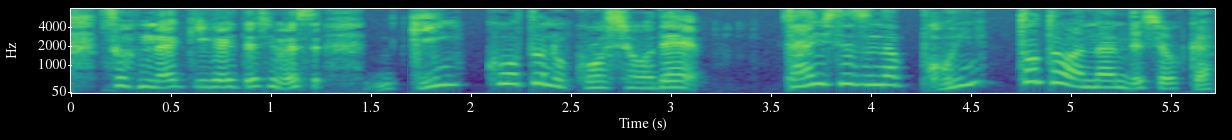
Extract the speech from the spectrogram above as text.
そんな気がいたします。銀行との交渉で、大切なポイントとは何でしょうか？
